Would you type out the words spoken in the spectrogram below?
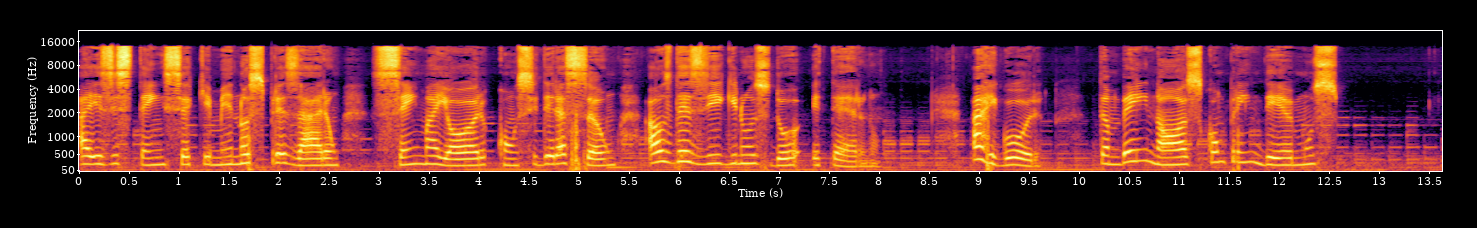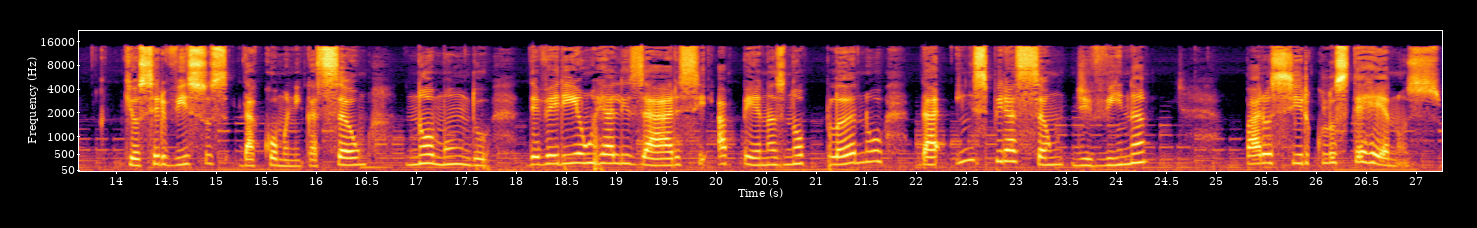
a existência que menosprezaram sem maior consideração aos desígnios do Eterno. A rigor, também nós compreendemos que os serviços da comunicação no mundo deveriam realizar-se apenas no plano da inspiração divina para os círculos terrenos,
